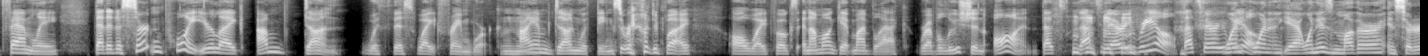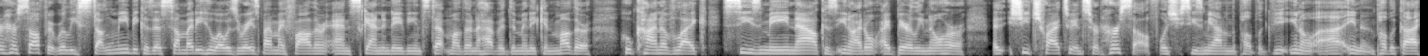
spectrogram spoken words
family, that at a certain point, you're like, I'm done with this white framework. Mm-hmm. I am done with being surrounded by all white folks, and I'm gonna get my black revolution on. That's that's very real. That's very when, real. when yeah when his mother inserted herself it really stung me because as somebody who i was raised by my father and scandinavian stepmother and i have a dominican mother who kind of like sees me now because you know i don't i barely know her uh, she tried to insert herself when she sees me out in the public view you know uh, you know in public eye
